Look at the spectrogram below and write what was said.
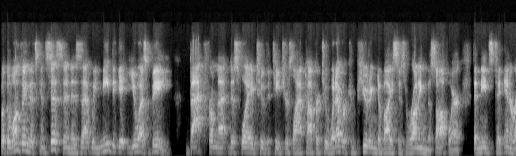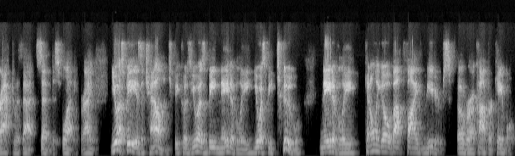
But the one thing that's consistent is that we need to get USB back from that display to the teacher's laptop or to whatever computing device is running the software that needs to interact with that said display, right? USB is a challenge because USB natively, USB 2 natively can only go about five meters over a copper cable.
